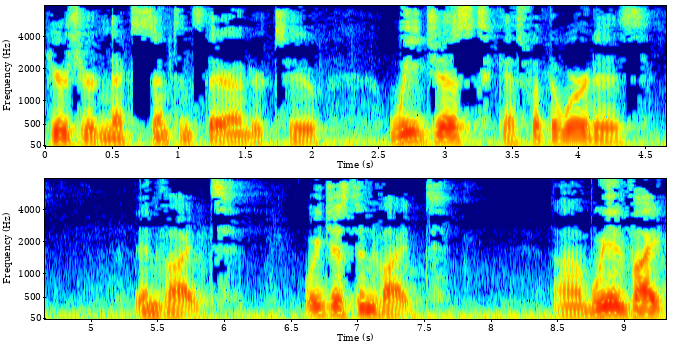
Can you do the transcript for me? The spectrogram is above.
here's your next sentence there under two. We just, guess what the word is? Invite. We just invite. Um, we invite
